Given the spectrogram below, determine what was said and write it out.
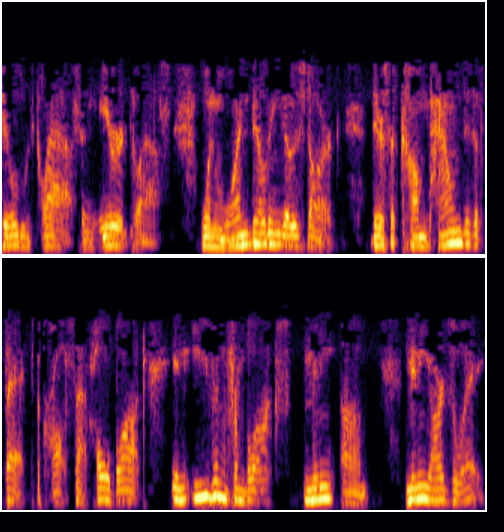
filled with glass and mirrored glass, when one building goes dark, there's a compounded effect across that whole block and even from blocks many um, many yards away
